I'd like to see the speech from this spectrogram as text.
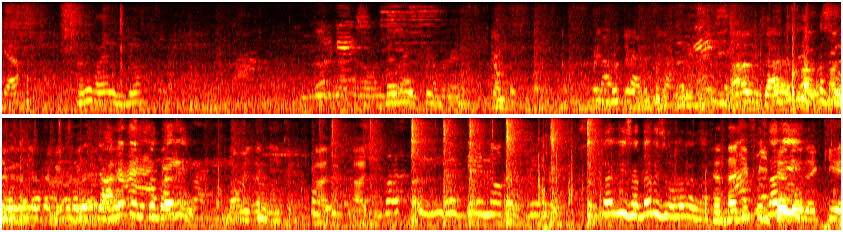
क्या अरे भाई रुक जाओ दुर्गेश। भाई भाई। कम भाई थोड़ा दुर्गेश जाने दे इनको पहले। आज आज। बस तीन घंटे नौ बजे श्रद्धा जी श्रद्धा जी सोलो करना श्रद्धा जी पीछे तो देखिए।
